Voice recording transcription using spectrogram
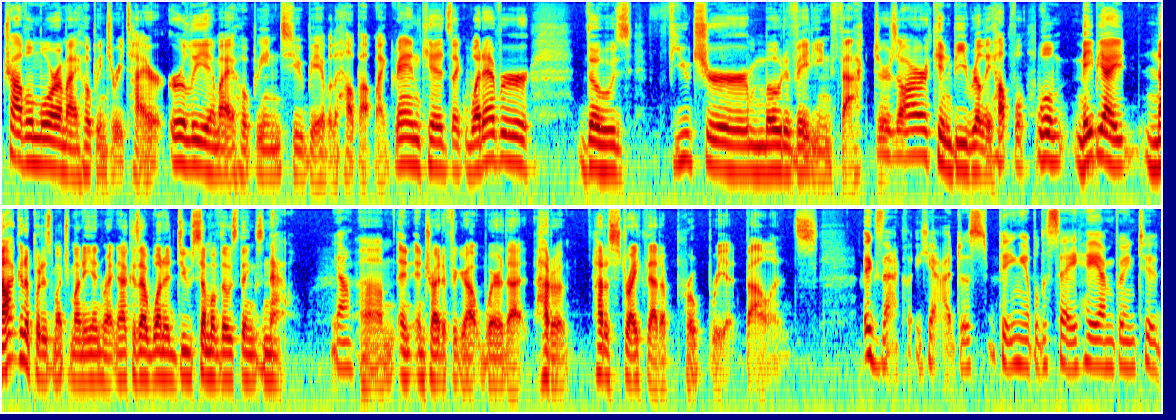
travel more? Am I hoping to retire early? Am I hoping to be able to help out my grandkids? Like whatever those future motivating factors are can be really helpful. Well, maybe I'm not going to put as much money in right now because I want to do some of those things now. Yeah. Um, and, and try to figure out where that how to how to strike that appropriate balance. Exactly. Yeah. Just being able to say, hey, I'm going to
